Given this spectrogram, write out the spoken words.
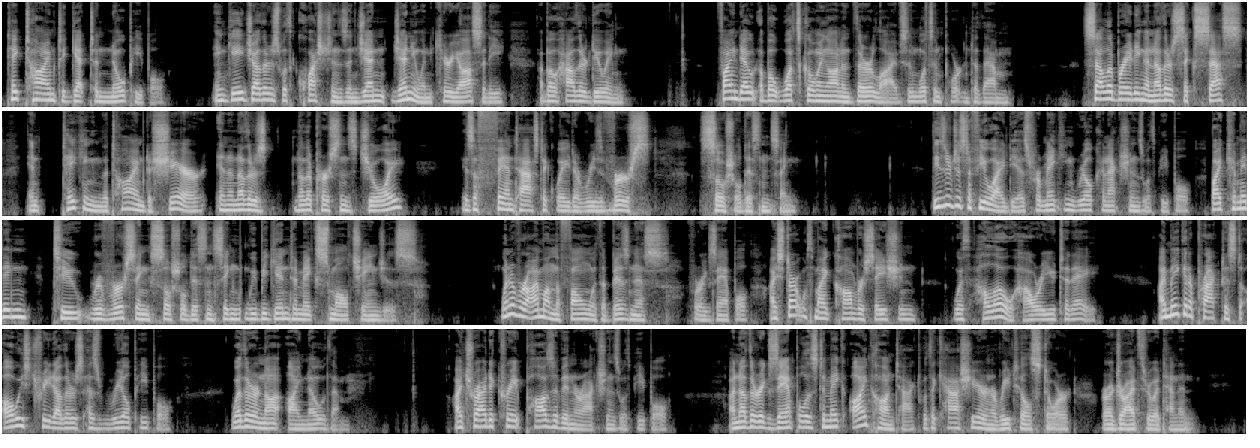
Take time to get to know people. Engage others with questions and gen- genuine curiosity about how they're doing. Find out about what's going on in their lives and what's important to them. Celebrating another's success and taking the time to share in another's another person's joy is a fantastic way to reverse social distancing. These are just a few ideas for making real connections with people. By committing to reversing social distancing, we begin to make small changes. Whenever I'm on the phone with a business, for example, I start with my conversation with, Hello, how are you today? I make it a practice to always treat others as real people, whether or not I know them. I try to create positive interactions with people, Another example is to make eye contact with a cashier in a retail store or a drive through attendant.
